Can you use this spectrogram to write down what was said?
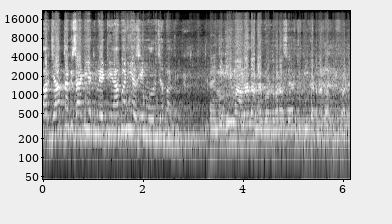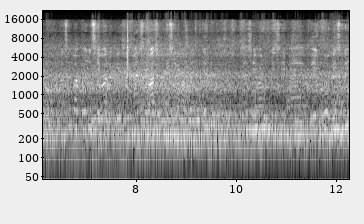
ਪਰ ਜਦ ਤੱਕ ਸਾਡੀ ਇਹ ਕਮੇਟੀ ਨਾ ਬਣੀ ਅਸੀਂ ਮੋਰਚਾ ਬੰਦ ਨਹੀਂ ਕਰਾਂਗੇ। ਭੈਣ ਜੀ ਕੀ ਮਾਮਲਾ ਤੁਹਾਡਾ ਗੁਰਦੁਆਰਾ ਸਾਹਿਬ ਚ? ਕੀ ਘਟਨਾ ਵਾਪਰੀ ਤੁਹਾਡੇ ਨਾਲ? ਅਸੀਂ ਬਾਬਾ ਜੀ ਸੇਵਾ ਲੱਗੀ ਸੀ ਮੈਂ ਸੇਵਾ ਸੁਣੀ ਸੀ ਬਾਬਾ ਜੀ ਦੇ ਮੈਂ ਸੇਵਾ ਲੱਗੀ ਸੀ ਮੈਂ ਲੇਟ ਹੋ ਗਈ ਸੀ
